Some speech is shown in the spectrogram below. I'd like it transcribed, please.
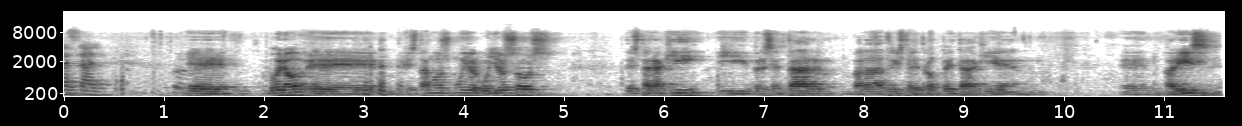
La salle. Eh, bueno, eh, estamos muy orgullosos de estar aquí y presentar Balada Triste de Trompeta aquí en, en París.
